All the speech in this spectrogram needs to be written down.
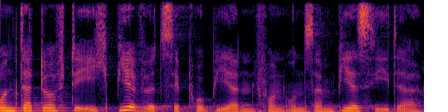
Und da durfte ich Bierwürze probieren von unserem Biersieder.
